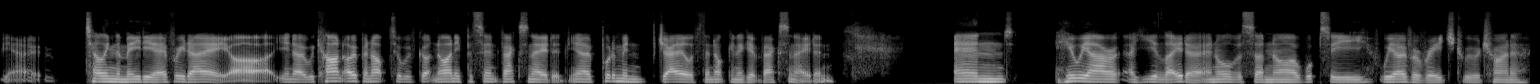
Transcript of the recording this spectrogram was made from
you know, telling the media every day, oh, you know, we can't open up till we've got 90% vaccinated. You know, put them in jail if they're not going to get vaccinated. And here we are a year later, and all of a sudden, oh, whoopsie, we overreached. We were trying to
